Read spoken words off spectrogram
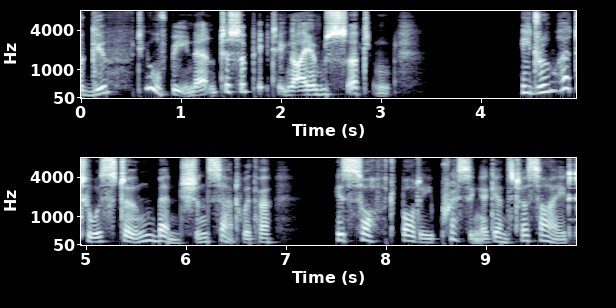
A gift you've been anticipating, I am certain. He drew her to a stone bench and sat with her, his soft body pressing against her side.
